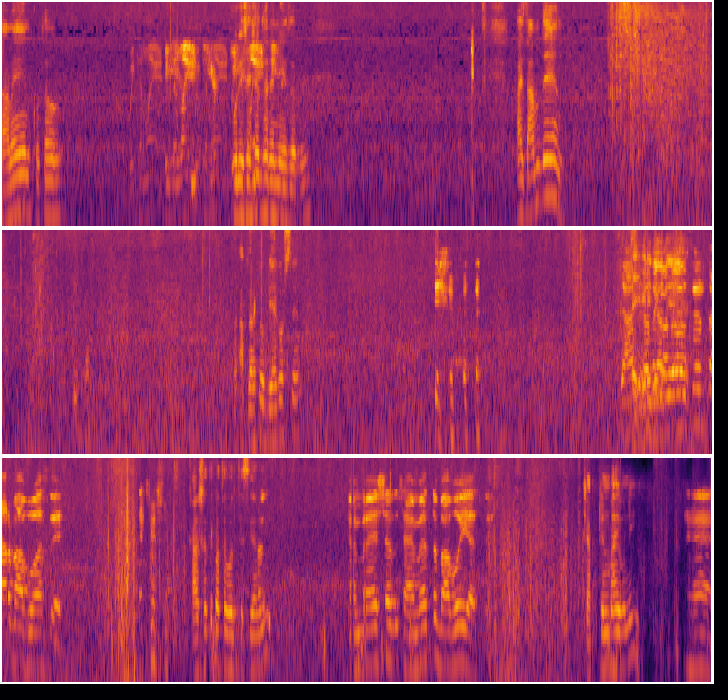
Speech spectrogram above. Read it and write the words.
নামেন কোথাও. পুলিশ এসে ধরে নিয়ে যাবে। ভাই দাম দেন। আপনারা কেউ বিয়ে করছেন তার বাবু আছে। কার সাথে কথা বলতেছি আমি? শ্যাম ভাইয়ের সাথে শ্যাম ভাইয়ের তো বাবুই আছে। ক্যাপ্টেন ভাই উনি? হ্যাঁ।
